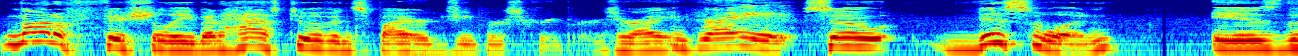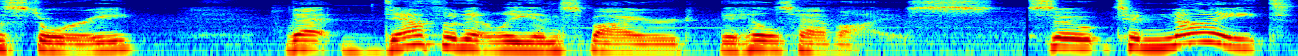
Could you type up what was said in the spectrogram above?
not officially, but has to have inspired Jeepers Creepers, right? Right. So this one is the story that definitely inspired The Hills Have Eyes. So tonight,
